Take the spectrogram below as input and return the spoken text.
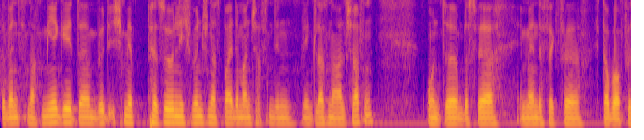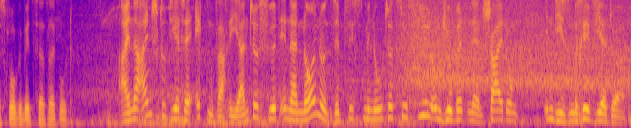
Wenn es nach mir geht, dann würde ich mir persönlich wünschen, dass beide Mannschaften den, den Klassenerhalt schaffen. Und äh, das wäre im Endeffekt für, ich glaube auch fürs Ruhrgebiet sehr, sehr gut. Eine einstudierte Eckenvariante führt in der 79. Minute zu viel umjubelten Entscheidung in diesem Revierderby.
